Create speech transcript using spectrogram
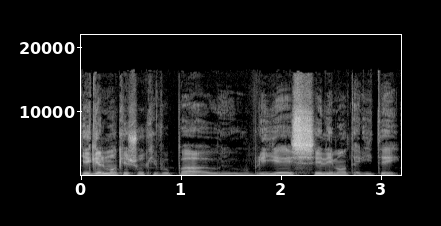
Il y a également quelque chose qu'il ne faut pas oublier, c'est les mentalités.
